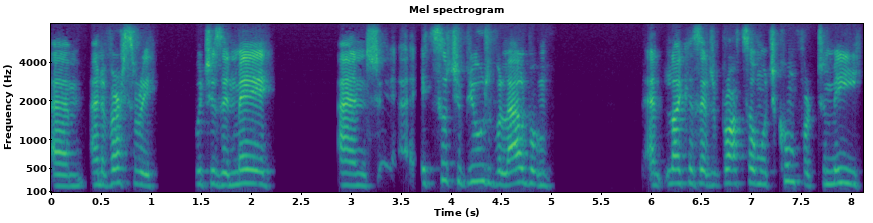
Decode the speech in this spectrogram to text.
um, anniversary, which is in May, and it's such a beautiful album. And like I said, it brought so much comfort to me.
